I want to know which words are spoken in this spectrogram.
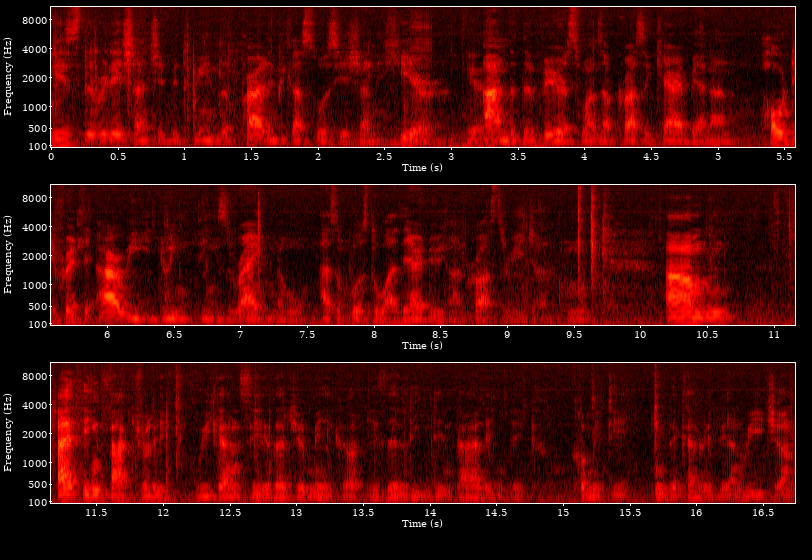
is the relationship between the Paralympic Association here yes. and the various ones across the Caribbean, and how differently are we doing things right now as opposed to what they are doing across the region? Mm -hmm. um, I think factually, we can say that Jamaica is the leading Paralympic committee in the Caribbean region.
